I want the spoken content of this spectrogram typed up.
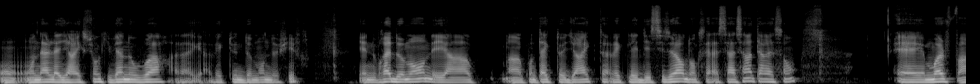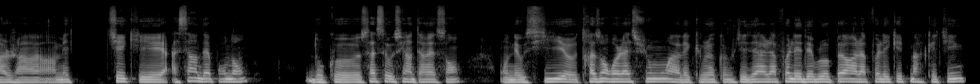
on, a la direction qui vient nous voir avec, une demande de chiffres. Il y a une vraie demande et un, un contact direct avec les décideurs, donc c'est assez intéressant. Et moi, j'ai un, métier qui est assez indépendant, donc euh, ça, c'est aussi intéressant. On est aussi euh, très en relation avec, euh, comme je disais, à la fois les développeurs, à la fois l'équipe marketing.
